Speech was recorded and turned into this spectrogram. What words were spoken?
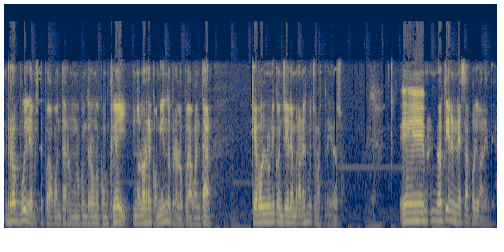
Rob Williams te puede aguantar uno contra uno con Clay. No lo recomiendo, pero lo puede aguantar. Kevin Looney con Jalen Brown es mucho más peligroso. Eh, no tienen esa polivalencia.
